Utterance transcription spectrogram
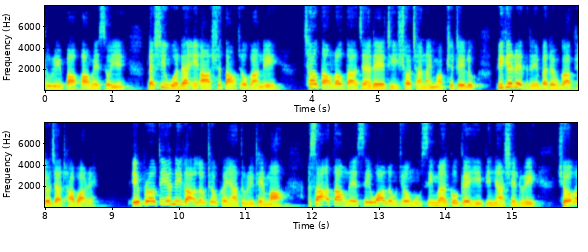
သူတွေပါပါမယ်ဆိုရင်လက်ရှိဝန်ထမ်းအင်အား8000ကျော်ကနေ6000လောက်သာကျန်တဲ့အထိရှော့ချနိုင်မှာဖြစ်တယ်လို့ပြီးခဲ့တဲ့သတင်းပတ်တုန်းကပြောကြားထားပါတယ်။ဧပြီ၁ရက်နေ့ကအလုပ်ထုတ်ခံရသူတွေထဲမှာအစားအသောက်နဲ့ဆေးဝါးလုံခြုံမှုစီမံကွပ်ကဲရေးပညာရှင်တွေ ယောဂ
